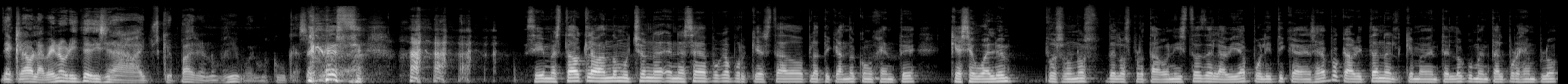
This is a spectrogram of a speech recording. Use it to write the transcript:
de claro, la ven ahorita y dicen, ay, pues qué padre, ¿no? Sí, bueno, como que hacerla, Sí, me he estado clavando mucho en, esa época porque he estado platicando con gente que se vuelven pues unos de los protagonistas de la vida política de esa época. Ahorita en el que me aventé el documental, por ejemplo,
